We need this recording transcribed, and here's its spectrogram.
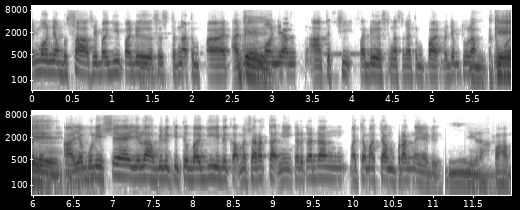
amount yang besar saya bagi pada setengah tempat. Ada amount yang ah, kecil pada setengah-setengah tempat. Macam itulah. Okay. Ah yang boleh share ialah bila kita bagi dekat masyarakat ni kadang-kadang macam-macam perangai ada. Hmm. Yalah, faham.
